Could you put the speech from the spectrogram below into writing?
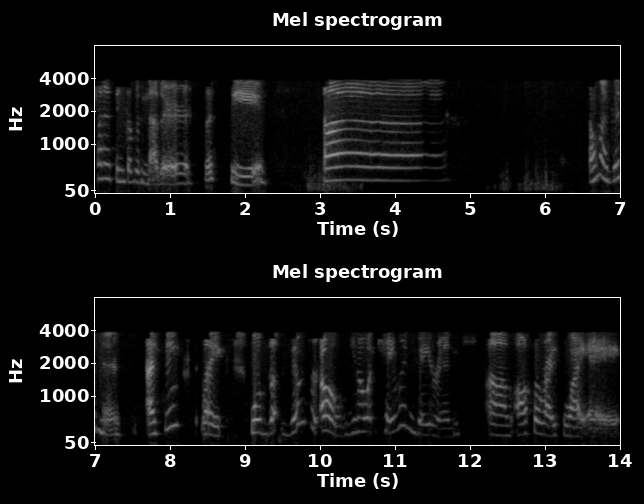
trying to think of another. Let's see. Uh Oh my goodness. I think like well the, them for oh, you know what? Kalynn Bayron um also writes YA.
